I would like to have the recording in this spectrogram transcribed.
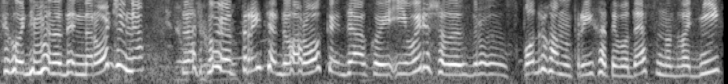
Сьогодні в мене день народження. Святкую 32 роки. Дякую. І вирішили з з подругами приїхати в Одесу на два дні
